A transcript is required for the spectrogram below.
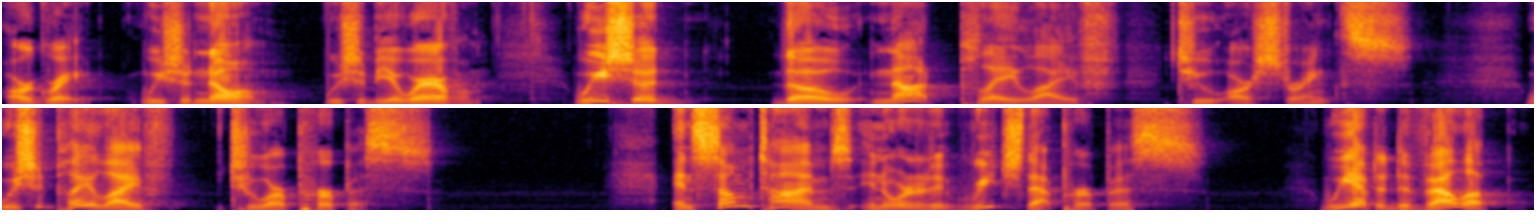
are great. We should know them. We should be aware of them. We should, though, not play life to our strengths. We should play life to our purpose. And sometimes, in order to reach that purpose, we have to develop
